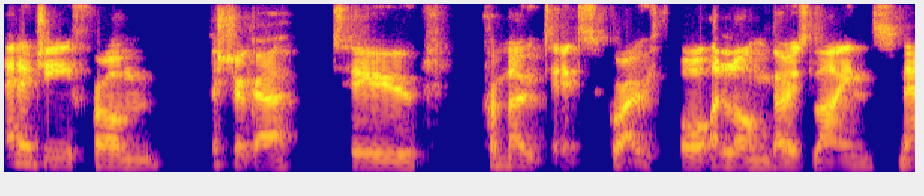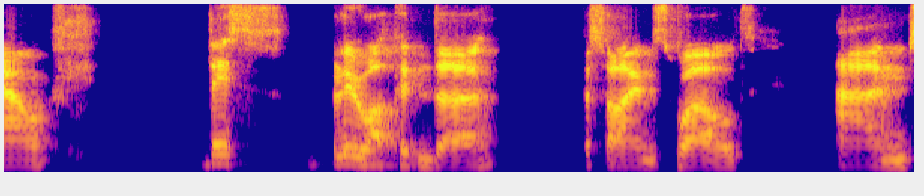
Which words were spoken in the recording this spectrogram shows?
energy from the sugar to promote its growth or along those lines. Now, this blew up in the, the science world, and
